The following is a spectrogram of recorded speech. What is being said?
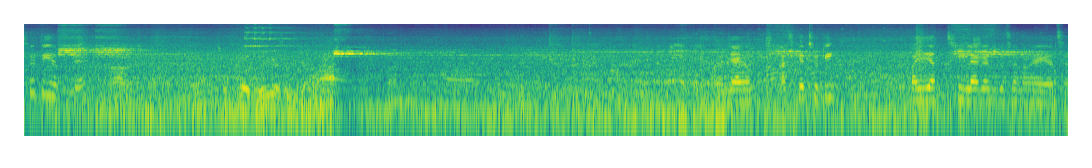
ছুটি হচ্ছে। যাই হোক আজকে ছুটি। বাড়ি যাচ্ছি লাগেজ গুছানো হয়ে গেছে।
